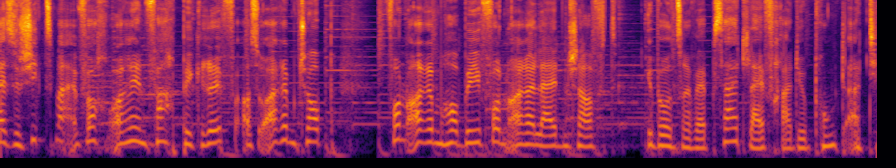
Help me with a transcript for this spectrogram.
Also schickt mir einfach euren Fachbegriff aus eurem Job, von eurem Hobby, von eurer Leidenschaft über unsere Website liveradio.at.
